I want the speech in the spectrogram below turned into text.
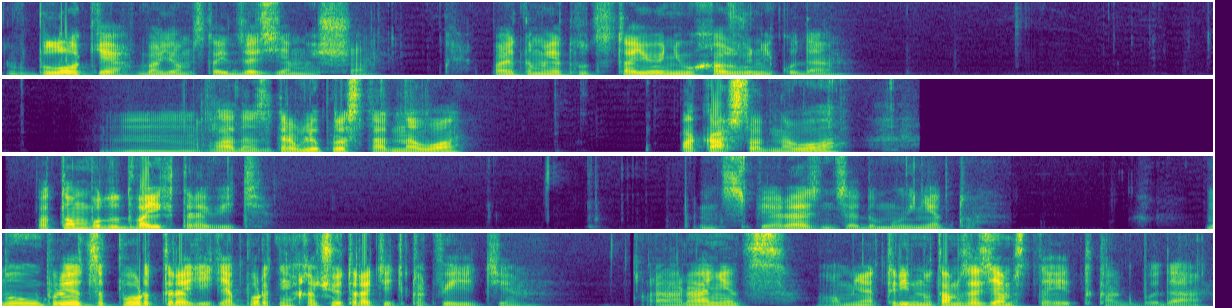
в блоке в моем стоит зазем еще. Поэтому я тут стою, не ухожу никуда. Ладно, затравлю просто одного. Пока что одного. Потом буду двоих травить. В принципе, разницы, я думаю, нету. Ну, придется порт тратить. Я порт не хочу тратить, как видите. А ранец. У меня три, ну там зазем стоит, как бы, да.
